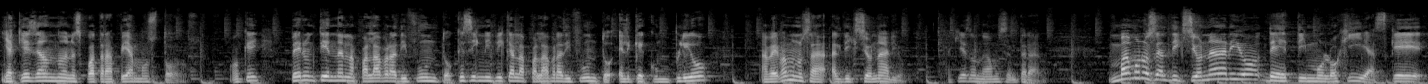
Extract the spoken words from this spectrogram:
y aquí es donde nos cuatrapeamos todos. ¿Ok? Pero entiendan la palabra difunto. ¿Qué significa la palabra difunto? El que cumplió... A ver, vámonos al diccionario. Aquí es donde vamos a entrar. Vámonos al diccionario de etimologías, que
